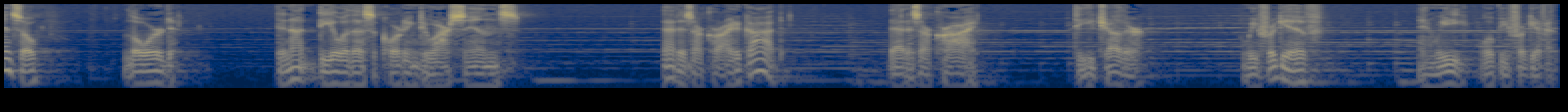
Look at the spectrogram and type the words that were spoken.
And so, Lord, do not deal with us according to our sins. That is our cry to God. That is our cry to each other. We forgive, and we will be forgiven.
